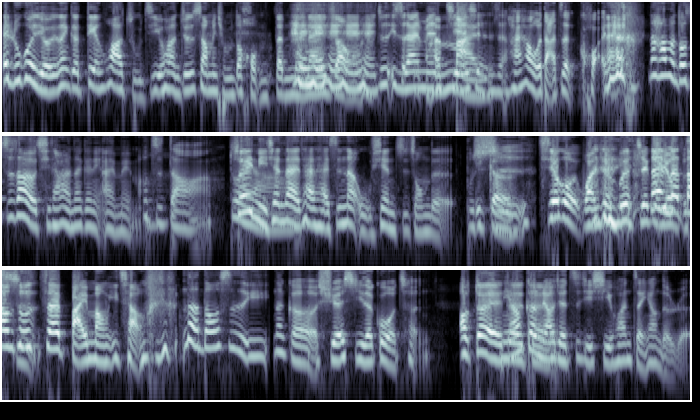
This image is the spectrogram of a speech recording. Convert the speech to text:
哎，如果有那个电话主机的话，你就是上面全部都红灯的那一种，嘿嘿嘿，就是一直在那边接线生。还好我打字很快。那他们都知道有其他人在跟你暧昧吗？不知道啊。所以你现在的太太是那五线之中的一个，不是，结果完全不 是。结果那那当初在白忙一场，那都是一那个学习的过程。哦，对，你要更了解自己喜欢怎样的人。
